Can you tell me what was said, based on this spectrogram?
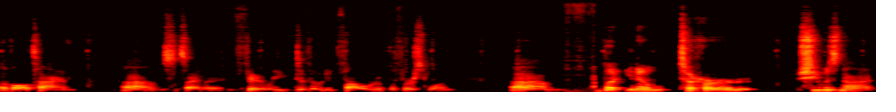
of all time." Um, since I'm a fairly devoted follower of the first one. Um, but you know, to her, she was not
